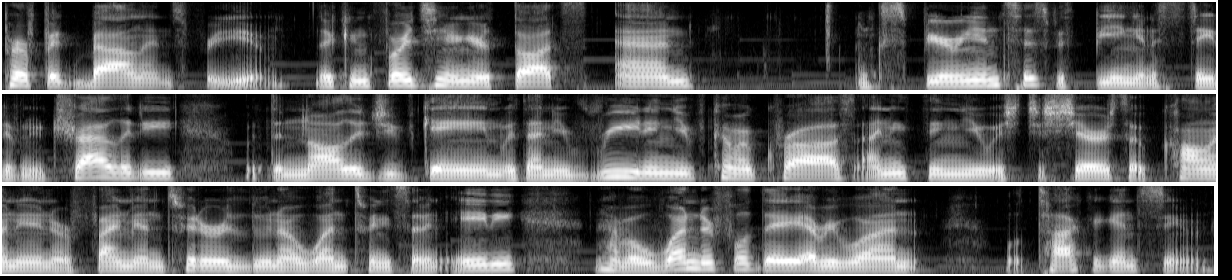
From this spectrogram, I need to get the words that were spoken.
perfect balance for you. Looking forward to hearing your thoughts and experiences with being in a state of neutrality, with the knowledge you've gained, with any reading you've come across, anything you wish to share. So call in or find me on Twitter, Luna12780. And have a wonderful day, everyone. We'll talk again soon.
